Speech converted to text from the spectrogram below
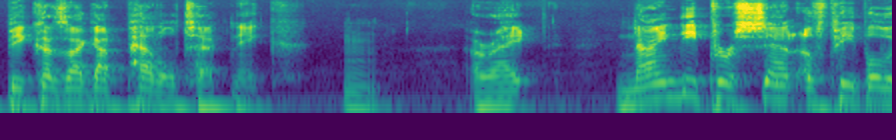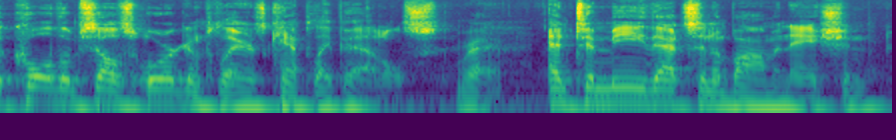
because I got pedal technique. Hmm. All right. 90% of people that call themselves organ players can't play pedals. Right. And to me, that's an abomination.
